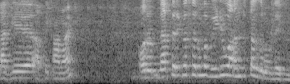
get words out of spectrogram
ताकि आपके काम आए। और मैं आपसे रिक्वेस्ट करूँगा वीडियो को अंत तक ज़रूर देखें।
